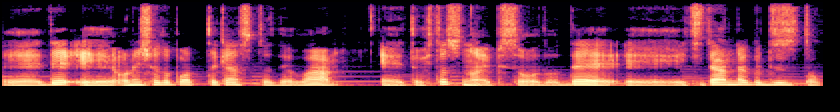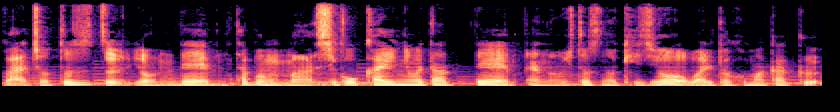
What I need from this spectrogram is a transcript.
えー、で、えー、オニショドポッドキャストでは、えっ、ー、と、一つのエピソードで、えー、一段落ずつとかちょっとずつ読んで、多分まあ4、5回にわたって、あの、一つの記事を割と細かく、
